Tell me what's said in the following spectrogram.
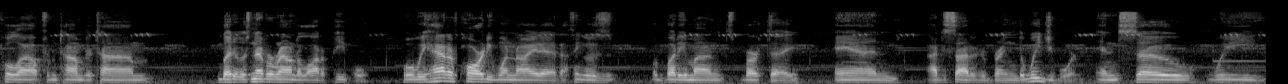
pull out from time to time, but it was never around a lot of people. Well, we had a party one night at, I think it was a buddy of mine's birthday, and I decided to bring the Ouija board. And so we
